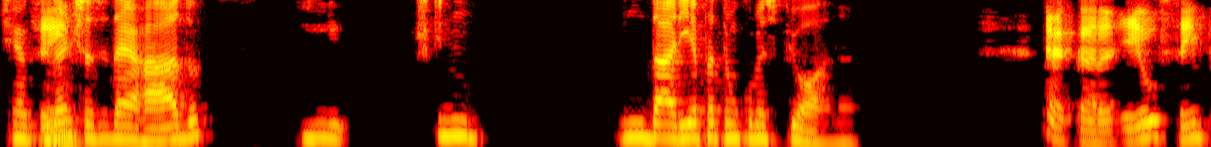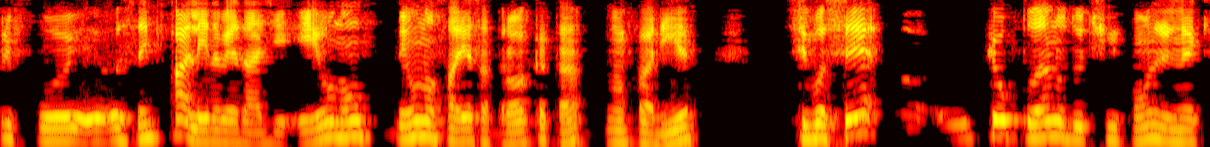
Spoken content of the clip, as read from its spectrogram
tinha Sim. grande chance de dar errado. E acho que não, não daria pra ter um começo pior, né? É, cara, eu sempre fui. Eu sempre falei, na verdade, eu não, eu não faria essa troca, tá? Não faria. Se você. Porque o plano do Tim Conley, né, que,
